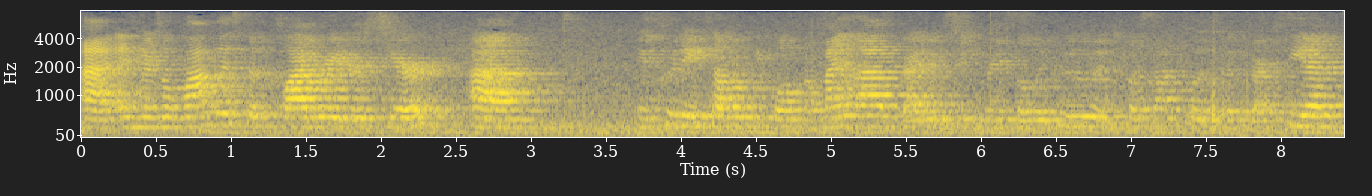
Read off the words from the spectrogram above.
Uh, and there's a long list of collaborators here, um, including several people from my lab, graduate student Marysa Laguë and postdoc Elizabeth Garcia,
